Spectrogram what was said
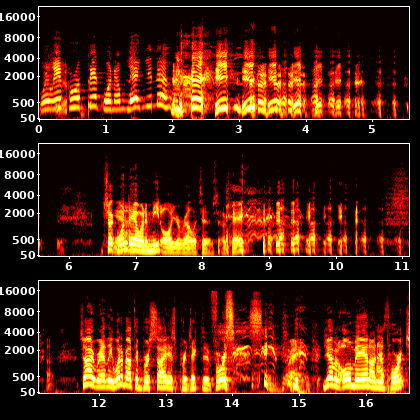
We're in for a big one. I'm letting you know. Chuck, yeah. one day I want to meet all your relatives, okay? so, all right, Radley, what about the bursitis predictive forces? right. you have an old man on how's, your porch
